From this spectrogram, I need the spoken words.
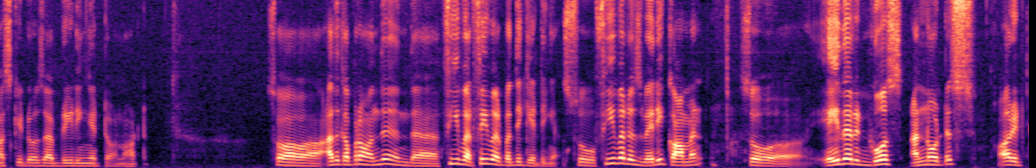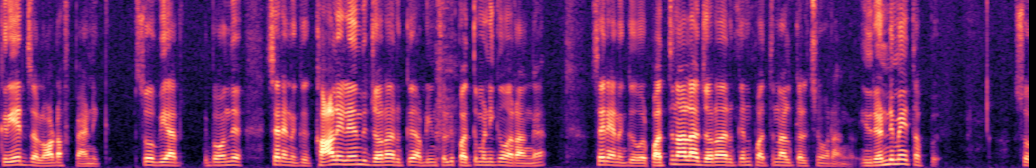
mosquitoes are breeding it or not so அதுக்கப்புறம் வந்து இந்த ஃபீவர் ஃபீவர் பற்றி கேட்டிங்க. So fever is very common so either it goes unnoticed or it creates a lot of panic so we are இப்போ வந்து சார் எனக்கு காலையிலேருந்து ஜுரம் இருக்குது அப்படின்னு சொல்லி பத்து மணிக்கும் வராங்க. சரி எனக்கு ஒரு பத்து நாளாக ஜுரம் இருக்குதுன்னு பத்து நாள் கழிச்சும் வராங்க. இது ரெண்டுமே தப்பு. ஸோ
